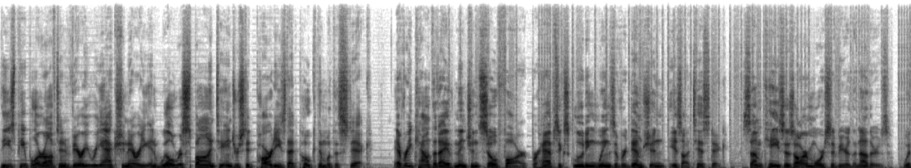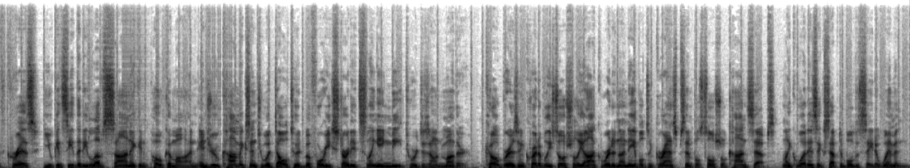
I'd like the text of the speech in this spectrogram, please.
These people are often very reactionary and will respond to interested parties that poke them with a stick. Every count that I have mentioned so far, perhaps excluding Wings of Redemption, is autistic. Some cases are more severe than others. With Chris, you can see that he loves Sonic and Pokemon and drew comics into adulthood before he started slinging meat towards his own mother. Cobra is incredibly socially awkward and unable to grasp simple social concepts, like what is acceptable to say to women.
